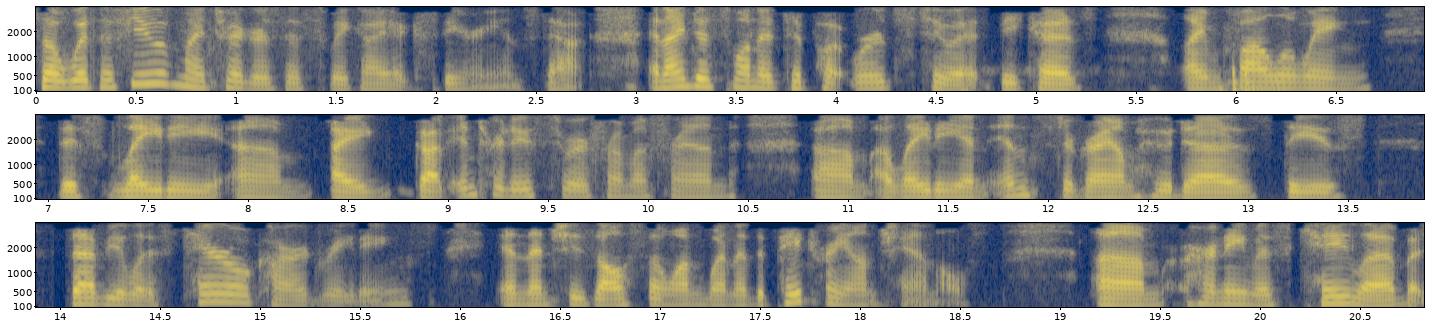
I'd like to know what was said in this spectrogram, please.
so with a few of my triggers this week, I experienced that. And I just wanted to put words to it because I'm following this lady. Um, I got introduced to her from a friend, um, a lady in Instagram who does these fabulous tarot card readings. And then she's also on one of the Patreon channels. Um, her name is Kayla, but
